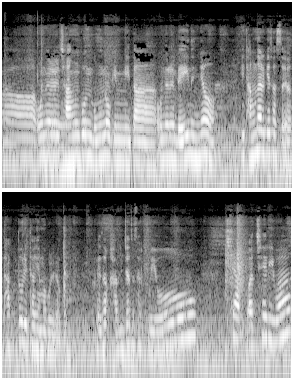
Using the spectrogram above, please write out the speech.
아, 오늘 장본 목록입니다. 오늘은 메인은요, 이 닭날개 샀어요. 닭도리탕 해 먹으려고. 그래서 감자도 샀고요. 치약과 체리와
